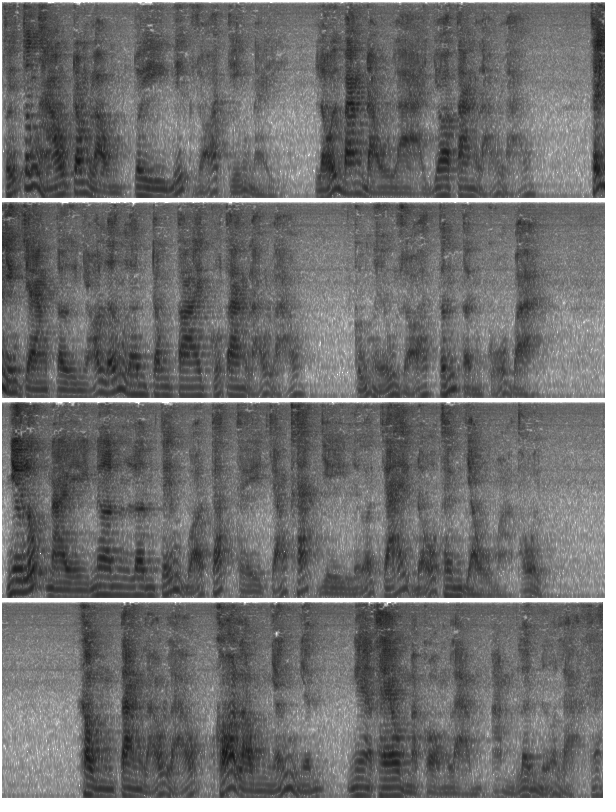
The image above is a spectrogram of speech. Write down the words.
Thủy Tuấn Hạo trong lòng tuy biết rõ chuyện này, lỗi ban đầu là do tan lão lão. Thế nhưng chàng từ nhỏ lớn lên trong tay của tan lão lão, cũng hiểu rõ tính tình của bà. Như lúc này nên lên tiếng bỏ trách thì chẳng khác gì lửa cháy đổ thêm dầu mà thôi. Không tan lão lão, khó lòng nhẫn nhịn, nghe theo mà còn làm ầm lên nữa là khác.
